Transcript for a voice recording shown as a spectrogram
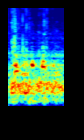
you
